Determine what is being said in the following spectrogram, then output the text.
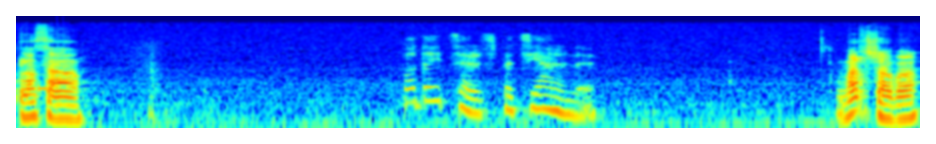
Klasa A. Podaj cel specjalny. Warszawa.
